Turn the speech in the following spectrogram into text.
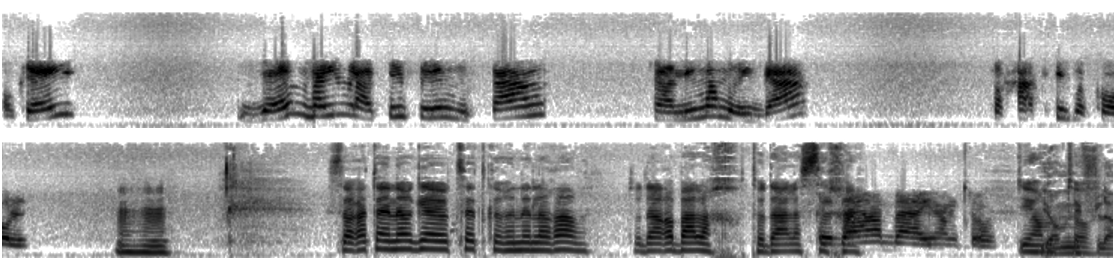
אוקיי? והם באים להטיף לי מוסר שאני ממרידה, צחקתי בכל. שרת האנרגיה היוצאת קארין אלהרר, תודה רבה לך, תודה על השיחה. תודה רבה, יום טוב. יום, יום טוב. נפלא.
